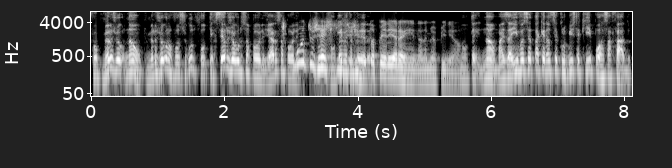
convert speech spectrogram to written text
Foi o primeiro jogo. Não, o primeiro jogo não foi o segundo, foi o terceiro jogo do São Paulo. Já era São Paulo. Muitos resquícios de Vitor Pereira ainda, na minha opinião. Não tem. Não, mas aí você tá querendo ser clubista aqui, porra, safado.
